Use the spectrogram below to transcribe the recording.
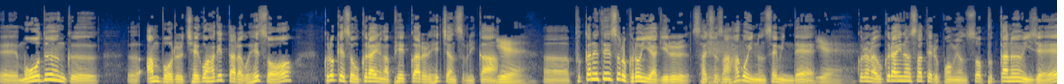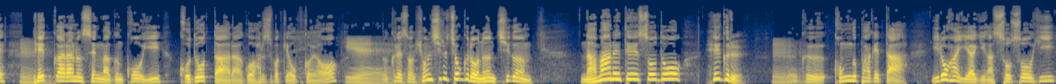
에, 모든 그 어, 안보를 제공하겠다라고 해서 그렇게 해서 우크라이나가 비핵화를 했지 않습니까? 예. 어, 북한에 대해서도 그런 이야기를 사실상 음. 하고 있는 셈인데 예. 그러나 우크라이나 사태를 보면서 북한은 이제 음. 비핵화라는 생각은 거의 거두었다라고 할 수밖에 없고요. 예. 어, 그래서 현실적으로는 지금 남한에 대해서도 핵을 음. 그 공급하겠다 이러한 이야기가 소소히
